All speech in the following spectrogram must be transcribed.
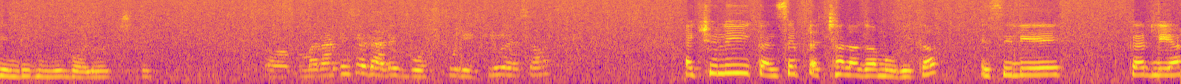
हिंदी मूवी बॉलीवुड से। मराठी से डायरेक्ट भोजपुरी क्यों ऐसा? एक्चुअली कंसेप्ट अच्छा लगा मूवी का इसीलिए कर लिया।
